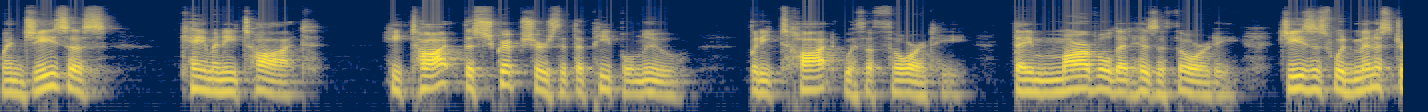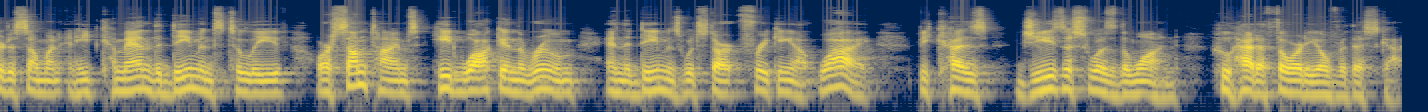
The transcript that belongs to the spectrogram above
When Jesus came and he taught, he taught the scriptures that the people knew, but he taught with authority. They marveled at his authority. Jesus would minister to someone and he'd command the demons to leave, or sometimes he'd walk in the room and the demons would start freaking out. Why? Because Jesus was the one who had authority over this guy.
